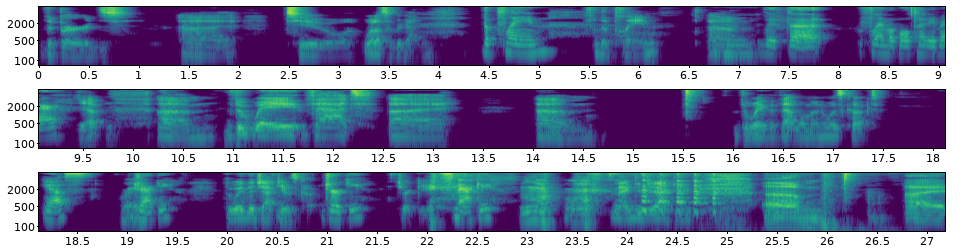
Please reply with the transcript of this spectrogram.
the birds uh, to what else have we gotten? the plane The plane. Um, mhm, with the flammable teddy bear. Yep. Um, the way that uh, um, the way that that woman was cooked, Yes. right? Jackie. The way that Jackie was cooked, Jerky. jerky. Snacky. Snacky Jackie. um, uh,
